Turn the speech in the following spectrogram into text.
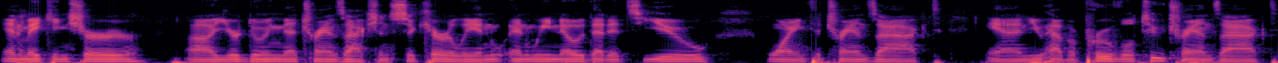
and Right. making sure uh, you're doing that transaction securely, and and we know that it's you wanting to transact, and you have approval to transact.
